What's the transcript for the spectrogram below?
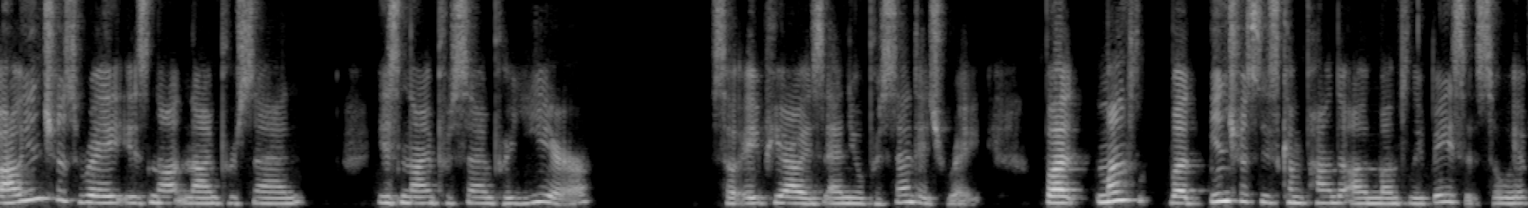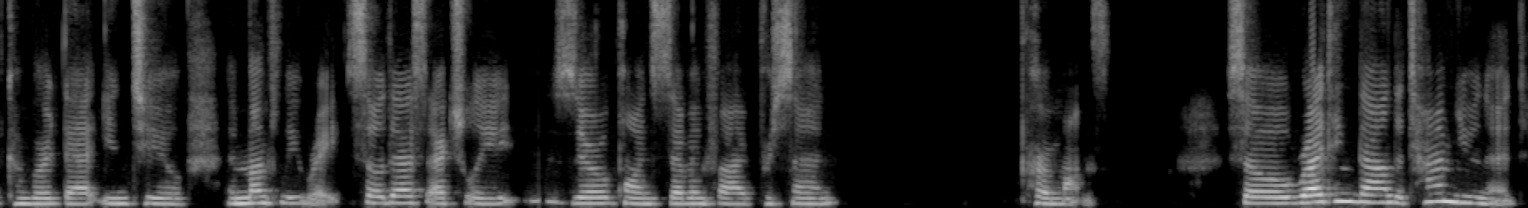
our interest rate is not 9%, is 9% per year. So APR is annual percentage rate. But month, but interest is compounded on a monthly basis. So we have converted that into a monthly rate. So that's actually 0.75% per month. So writing down the time unit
